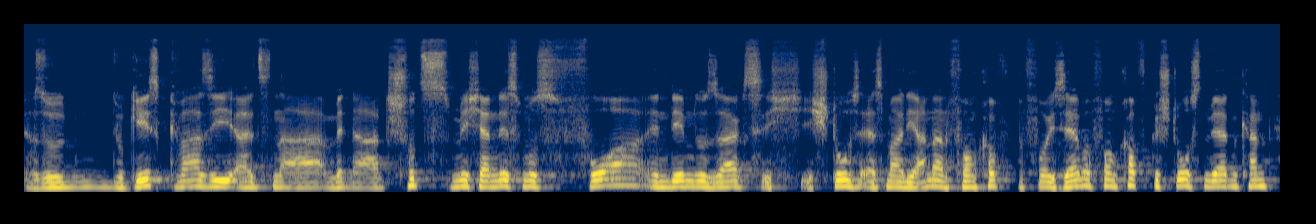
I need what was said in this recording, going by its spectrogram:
Also du gehst quasi als eine, mit einer Art Schutzmechanismus vor, indem du sagst, ich, ich stoße erstmal die anderen vor den Kopf, bevor ich selber vor den Kopf gestoßen werden kann,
